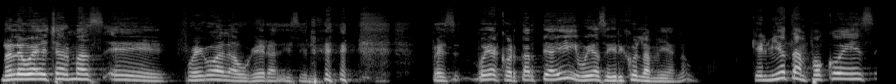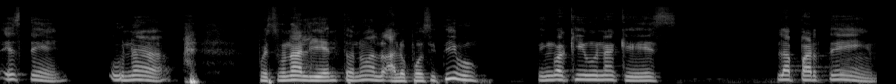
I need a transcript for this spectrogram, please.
no le voy a echar más eh, fuego a la hoguera, dicen. pues voy a cortarte ahí y voy a seguir con la mía, ¿no? Que el mío tampoco es este, una, pues un aliento, ¿no? A lo, positivo. Tengo aquí una que es la parte,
